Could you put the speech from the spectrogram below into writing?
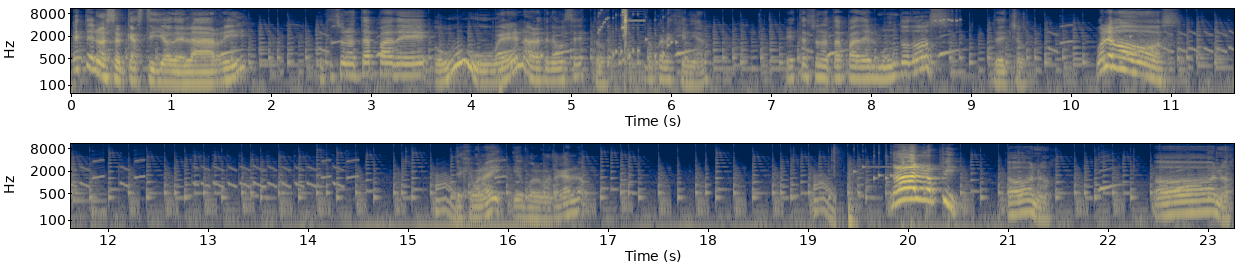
Este no es el castillo de Larry. Esta es una etapa de... Uh, ven, ahora tenemos esto. Lo cual es genial. Esta es una etapa del mundo 2. De hecho. ¡Volvemos! Dejémoslo ahí y vuelvo a atacarlo. ¡No, lo rompí! Oh, no. Oh, no.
